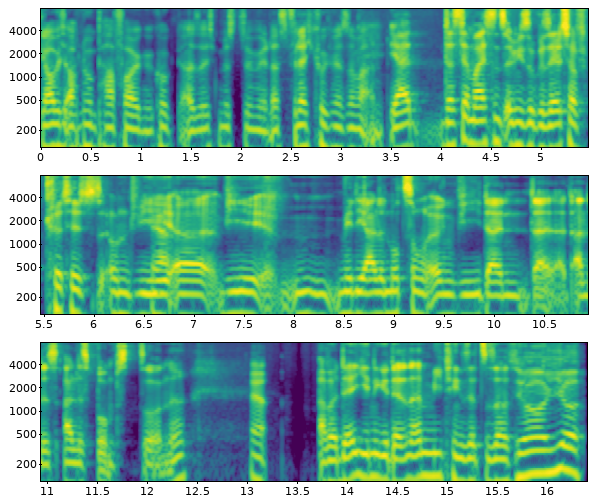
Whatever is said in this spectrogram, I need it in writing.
glaube ich, auch nur ein paar Folgen geguckt. Also ich müsste mir das, vielleicht gucke ich mir das nochmal an. Ja, das ist ja meistens irgendwie so gesellschaftskritisch und wie, Ja. äh, wie mediale Nutzung irgendwie dein, dein alles, alles bumst, so, ne? Ja. Aber derjenige, der dann im Meeting sitzt und sagt, ja, hier,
